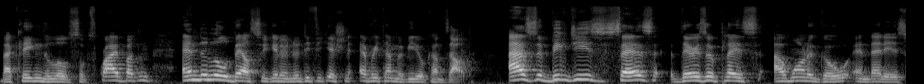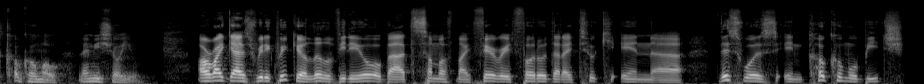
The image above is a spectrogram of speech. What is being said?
by clicking the little subscribe button and the little bell so you get a notification every time a video comes out. As the Bee Gees says, there's a place I want to go and that is Kokomo. Let me show you. All right, guys, really quick, a little video about some of my favorite photo that I took in, uh, this was in Kokomo Beach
